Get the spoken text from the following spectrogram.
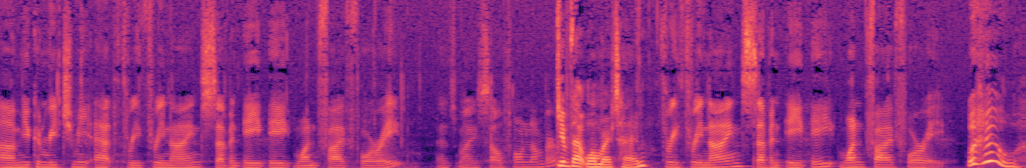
Um, you can reach me at 339 788 1548. That's my cell phone number. Give that one more time. 339 788 1548. Woohoo!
